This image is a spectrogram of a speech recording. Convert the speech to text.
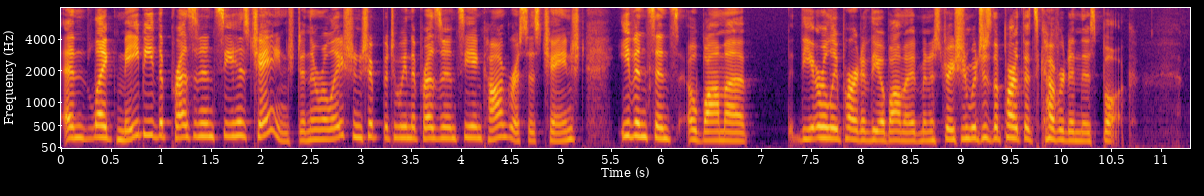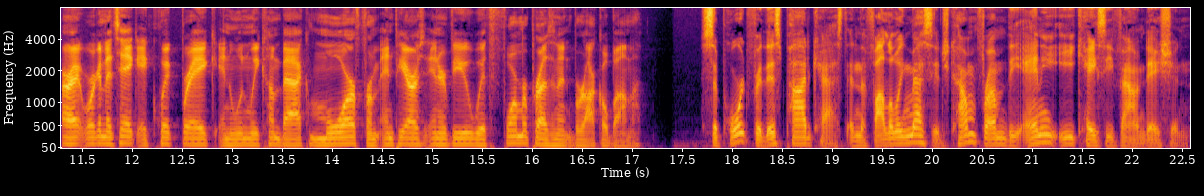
and like maybe the presidency has changed and the relationship between the presidency and congress has changed even since obama the early part of the Obama administration, which is the part that's covered in this book. All right, we're going to take a quick break, and when we come back, more from NPR's interview with former President Barack Obama. Support for this podcast and the following message come from the Annie E. Casey Foundation,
